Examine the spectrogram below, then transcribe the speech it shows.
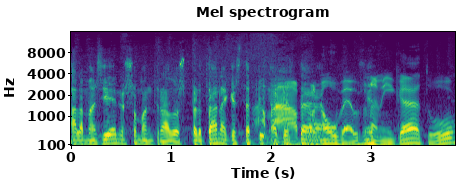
a la Masia no som entrenadors. Per tant, aquesta... Home, aquesta... però no ho veus una mica, tu?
